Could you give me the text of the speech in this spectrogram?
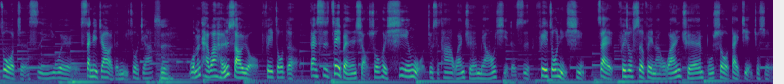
作者是一位塞内加尔的女作家。是我们台湾很少有非洲的，但是这本小说会吸引我，就是它完全描写的是非洲女性在非洲社会呢，完全不受待见，就是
